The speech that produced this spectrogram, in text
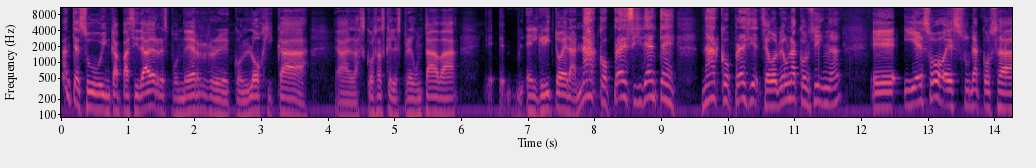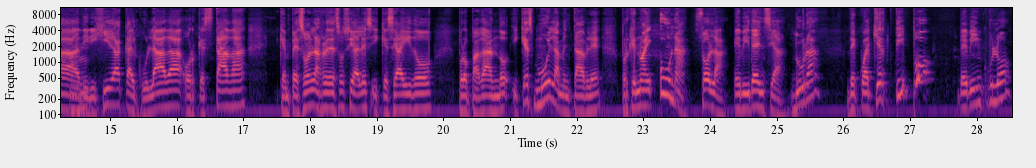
ante su incapacidad de responder eh, con lógica a las cosas que les preguntaba, eh, el grito era narco presidente, narco presidente, se volvió una consigna eh, y eso es una cosa dirigida, calculada, orquestada, que empezó en las redes sociales y que se ha ido propagando y que es muy lamentable porque no hay una sola evidencia dura de cualquier tipo de vínculo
